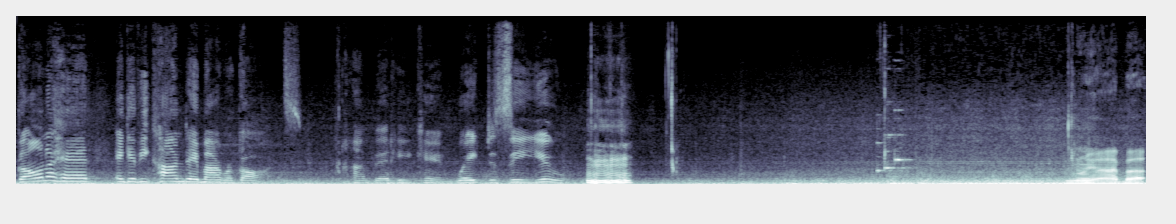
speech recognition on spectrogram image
Go on ahead and give Ikande my regards. I bet he can't wait to see you. Mm-hmm. Oh yeah, I bet.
